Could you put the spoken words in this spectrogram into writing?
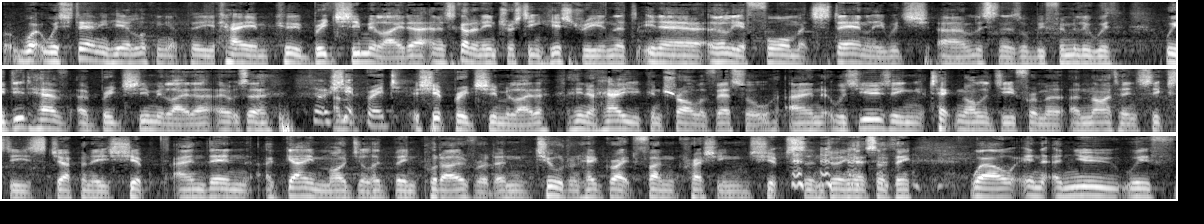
We're standing here looking at the KM Koo Bridge Simulator, and it's got an interesting history in that in our earlier form at Stanley, which uh, listeners will be familiar with, we did have a bridge simulator. It was a, so a ship bridge. A ship bridge simulator. You know how you control a vessel, and it was using technology from a, a 1960s Japanese ship, and then a game module had been put over it, and children had great fun crashing ships and doing that sort of thing. Well, in a new, we've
